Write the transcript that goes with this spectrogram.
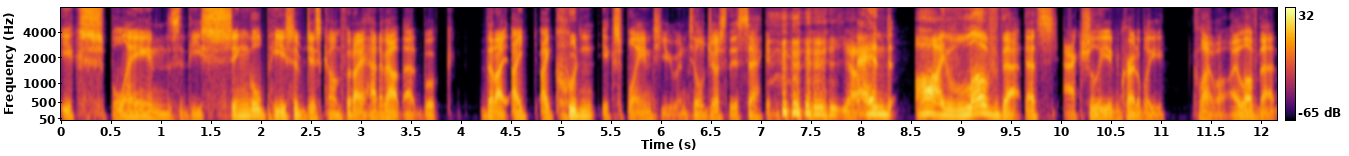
explains the single piece of discomfort I had about that book that I, I, I couldn't explain to you until just this second. yeah. and oh, I love that. That's actually incredibly clever. I love that.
